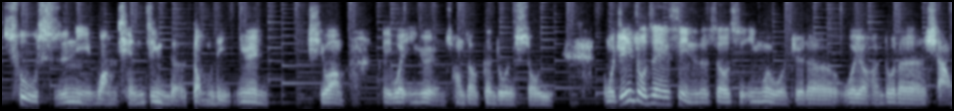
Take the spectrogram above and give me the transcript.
促使你往前进的动力，因为希望可以为音乐人创造更多的收益。我决定做这件事情的时候，是因为我觉得我有很多的想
